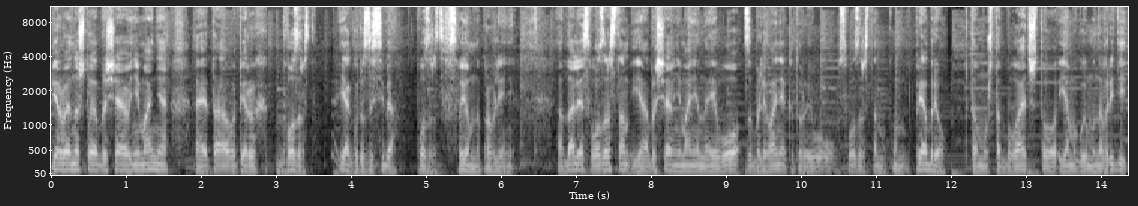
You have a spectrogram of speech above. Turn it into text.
первое, на что я обращаю внимание, это, во-первых, возраст. Я говорю за себя, возраст в своем направлении. А далее с возрастом я обращаю внимание на его заболевания, которые его с возрастом он приобрел. Потому что бывает, что я могу ему навредить.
